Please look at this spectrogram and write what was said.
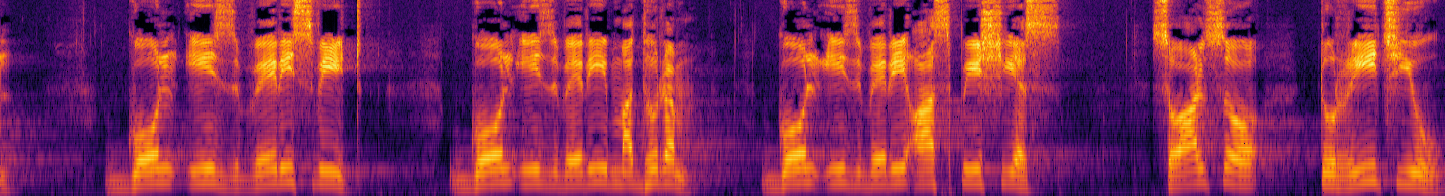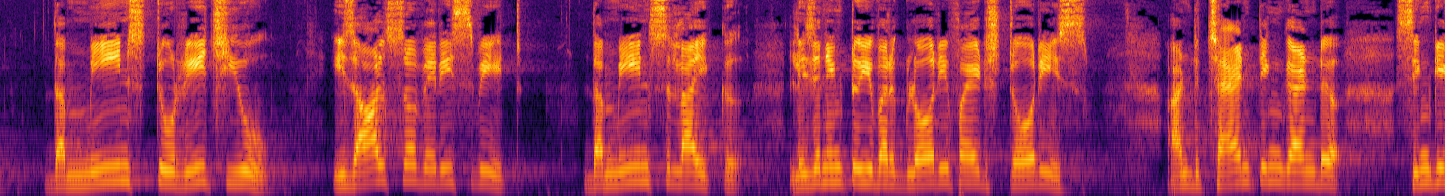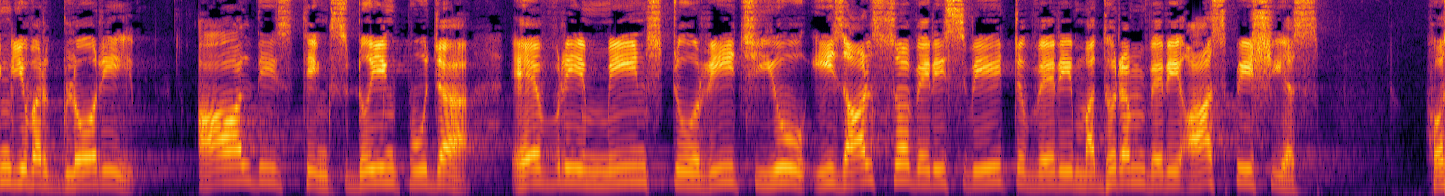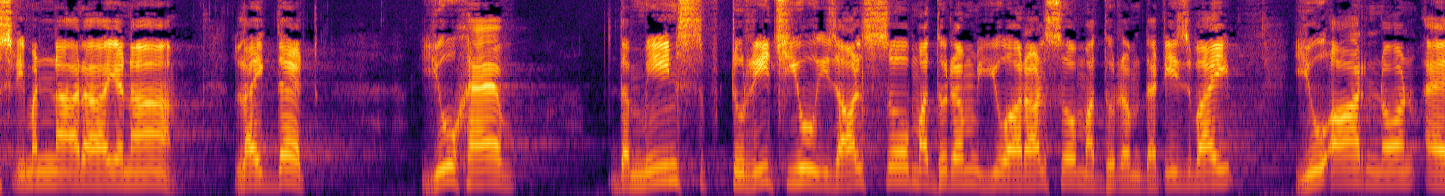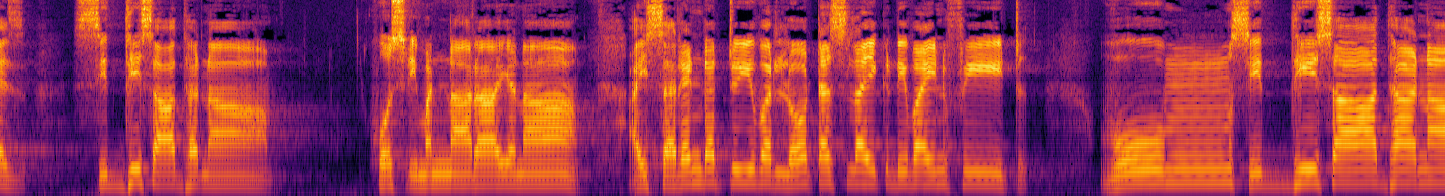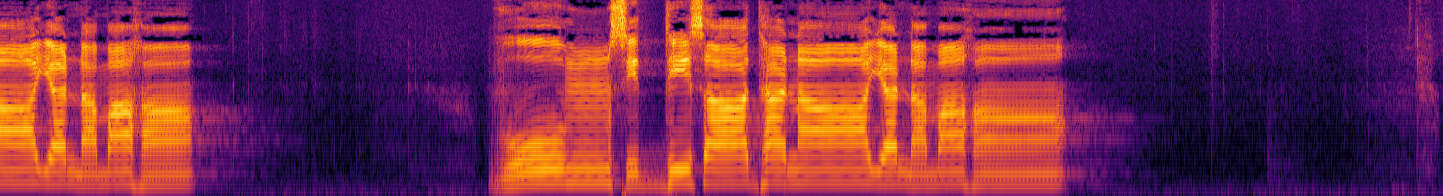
Goal is very sweet. Goal is very madhuram. Goal is very auspicious. So also to reach you the means to reach you is also very sweet. The means like listening to your glorified stories and chanting and singing your glory all these things doing puja every means to reach you is also very sweet very madhuram very auspicious. Ho srimanarayana like that you have the means to reach you is also madhuram you are also madhuram. That is why you are known as Siddhi Sadhana. Ho Srimannarayana, I surrender to your lotus-like divine feet. Om Siddhi Sadhanaya Namaha. Om Siddhi Sadhanaya Namaha.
